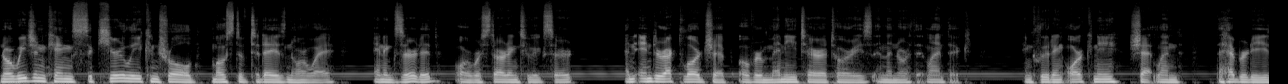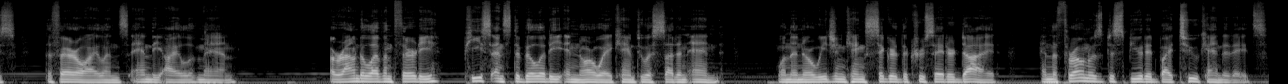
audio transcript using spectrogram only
Norwegian kings securely controlled most of today's Norway and exerted, or were starting to exert, an indirect lordship over many territories in the North Atlantic, including Orkney, Shetland, the Hebrides, the Faroe Islands, and the Isle of Man. Around 1130, peace and stability in Norway came to a sudden end when the Norwegian king Sigurd the Crusader died and the throne was disputed by two candidates.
